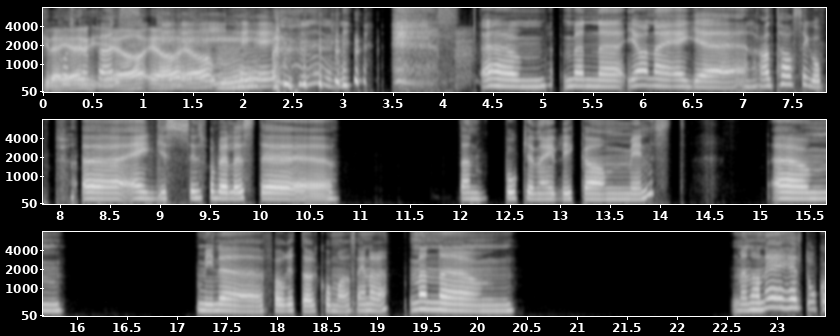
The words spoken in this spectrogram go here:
Cosmere ja, ja, ja. Mm. Hey, hey, hey. um, men eh, ja, nei, jeg eh, Han tar seg opp. Uh, jeg syns fremdeles det er den boken jeg liker minst. Um, mine favoritter kommer seinere. Men um, Men han er helt OK.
